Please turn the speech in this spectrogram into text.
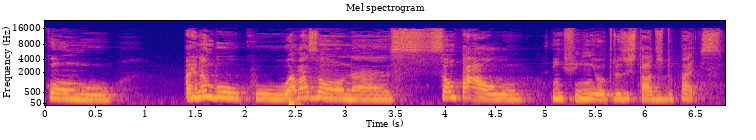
como Pernambuco, Amazonas, São Paulo, enfim, outros estados do país.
